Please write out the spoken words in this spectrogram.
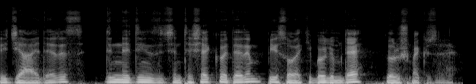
rica ederiz. Dinlediğiniz için teşekkür ederim. Bir sonraki bölümde görüşmek üzere.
